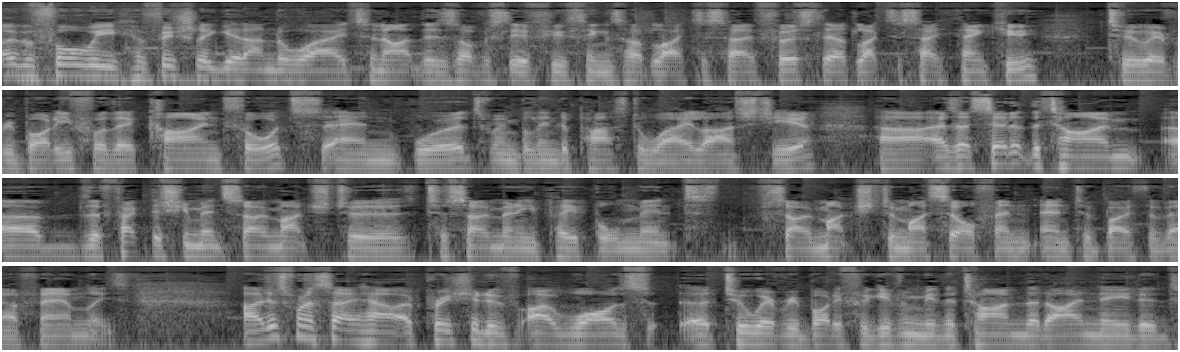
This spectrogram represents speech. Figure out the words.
Hello, before we officially get underway tonight, there's obviously a few things I'd like to say. Firstly, I'd like to say thank you to everybody for their kind thoughts and words when Belinda passed away last year. Uh, as I said at the time, uh, the fact that she meant so much to, to so many people meant so much to myself and, and to both of our families. I just want to say how appreciative I was uh, to everybody for giving me the time that I needed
